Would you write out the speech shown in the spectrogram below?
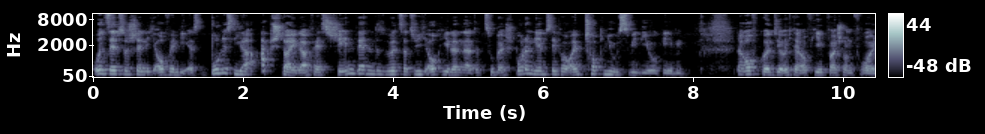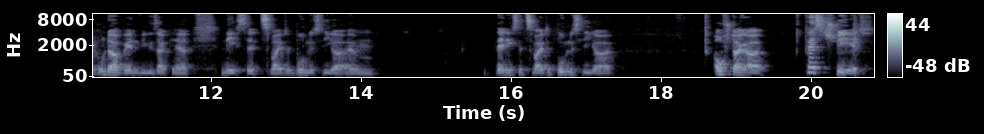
und selbstverständlich auch, wenn die ersten Bundesliga-Absteiger feststehen werden, das wird es natürlich auch hier dann dazu bei Sport Games TV ein Top-News-Video geben. Darauf könnt ihr euch dann auf jeden Fall schon freuen. Und da wenn, wie gesagt, der nächste zweite Bundesliga, ähm, der nächste zweite Bundesliga Aufsteiger feststeht.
